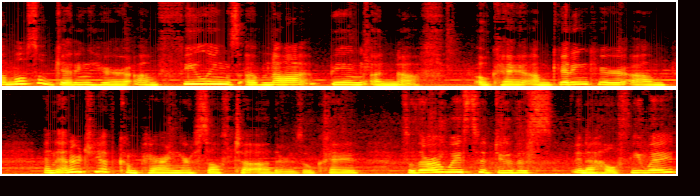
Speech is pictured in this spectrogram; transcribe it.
I'm also getting here um, feelings of not being enough. Okay, I'm getting here um, an energy of comparing yourself to others. Okay, so there are ways to do this in a healthy way,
